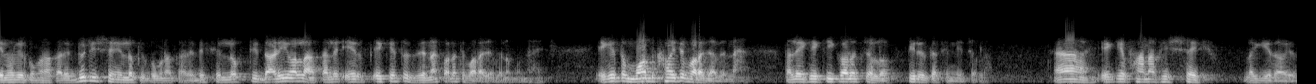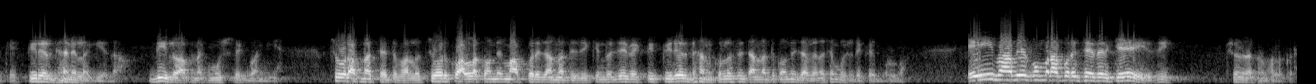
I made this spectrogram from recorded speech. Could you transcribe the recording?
এভাবে গুমরা করে, দুটি শ্রেণির লোককে গুমরা করে। দেখছে লোকটি দাড়িওয়ালা, তাহলে এর, একে তো জেনা করাতে পারা যাবে না মনে হয়। একে তো মদ খাওয়াইতে পারা যাবে না। তাহলে একে কি করো? চলো, পীরের কাছে নিয়ে চলো। হ্যাঁ একে ফানাফি শেখ। লাগিয়ে দাও একে পীরের ধ্যানে লাগিয়ে দাও। দিল আপনাকে, মুশরেক বানিয়ে। চোর আপনার চাইতে ভালো। চোরকে আল্লাহ কোনদিন মাফ করে জান্নাতে দিই কিন্তু যে ব্যক্তি পীরের ধ্যান করল, সে জান্নাতে কোনদিন যাবে না, সে মুশরেক বলল। এইভাবে গোমরা করেছে এদেরকে। জি, শুনে রাখুন ভালো করে।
